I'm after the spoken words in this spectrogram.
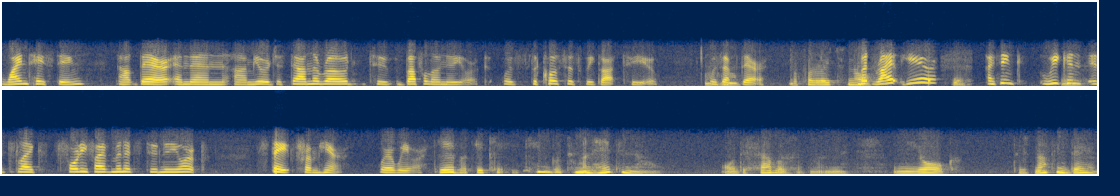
wine tasting out there and then um you were just down the road to Buffalo, New York. Was the closest we got to you. Was Uh-huh. up there. Buffalo, it's north. But right here, Yes. I think we can it's like 45 minutes to New York state from here where we are. Yeah, but you can, you can go to Manhattan now, or the suburbs of Man- New York. There's nothing there.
